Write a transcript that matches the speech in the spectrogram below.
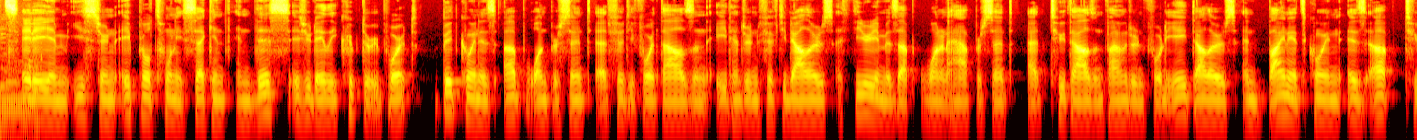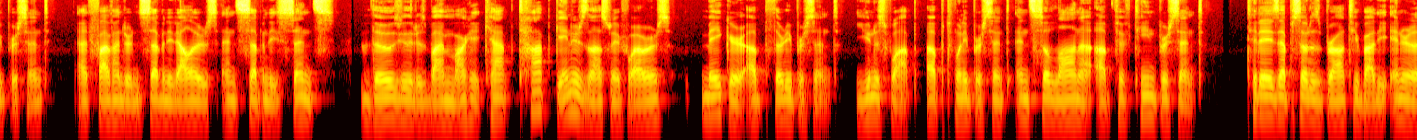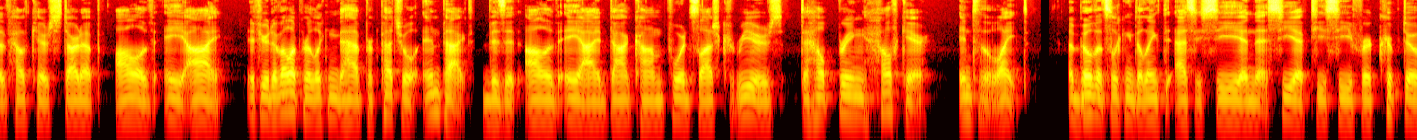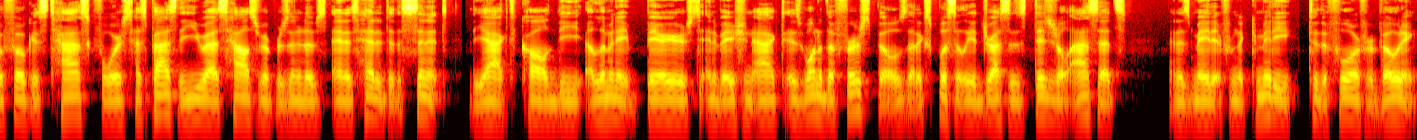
It's 8 a.m. Eastern, April 22nd, and this is your daily crypto report. Bitcoin is up 1% at $54,850. Ethereum is up 1.5% at $2,548. And Binance Coin is up 2% at $570.70. Those leaders by market cap, top gainers in the last 24 hours. Maker up 30%, Uniswap up 20%, and Solana up 15%. Today's episode is brought to you by the Internet of Healthcare startup Olive AI. If you're a developer looking to have perpetual impact, visit oliveai.com forward slash careers to help bring healthcare into the light. A bill that's looking to link the SEC and the CFTC for a crypto focused task force has passed the U.S. House of Representatives and is headed to the Senate. The act, called the Eliminate Barriers to Innovation Act, is one of the first bills that explicitly addresses digital assets and has made it from the committee to the floor for voting.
